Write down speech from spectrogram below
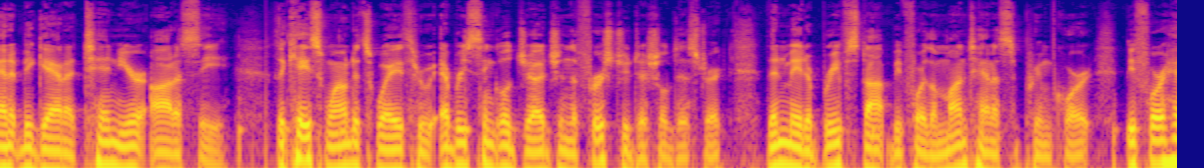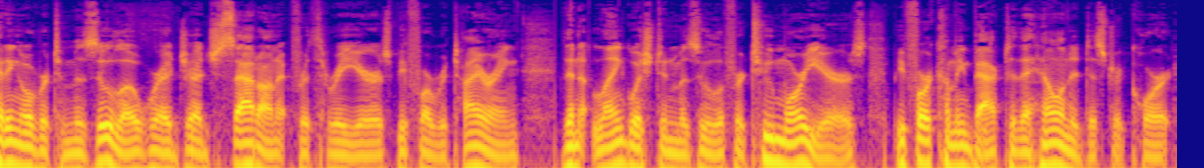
and it began a 10 year odyssey. The case wound its way through every single judge in the 1st Judicial District, then made a brief stop before the Montana Supreme Court before heading over to Missoula, where a judge sat on it for three years before retiring. Then it languished in Missoula for two more years before coming back to the Helena District Court,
